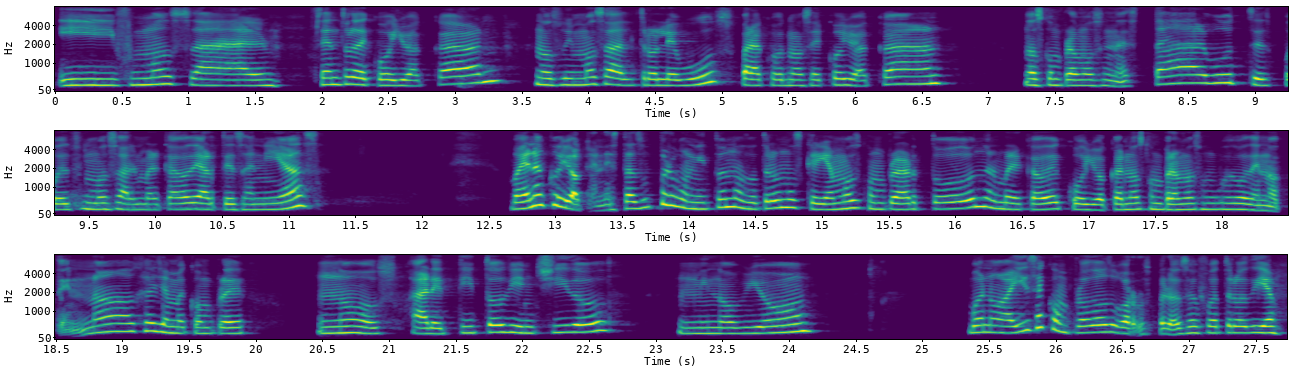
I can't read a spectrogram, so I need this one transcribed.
y fuimos al centro de Coyoacán, nos fuimos al trolebús para conocer Coyoacán, nos compramos un Starbucks, después fuimos al mercado de artesanías. Vayan a Coyoacán, está súper bonito, nosotros nos queríamos comprar todo en el mercado de Coyoacán, nos compramos un juego de no te enojes, ya me compré unos aretitos bien chidos, mi novio, bueno, ahí se compró dos gorros, pero ese fue otro día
